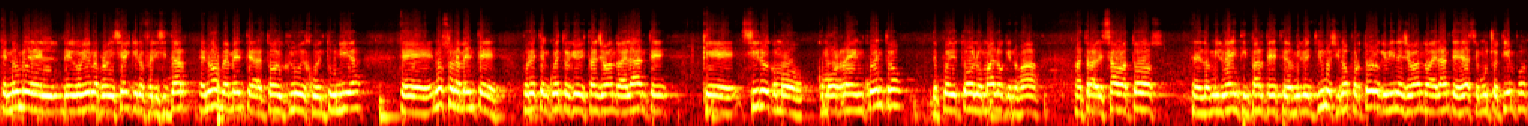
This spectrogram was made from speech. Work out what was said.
en nombre del, gobierno provincial quiero felicitar enormemente a todo el Club de Juventud Unida, eh, no solamente por este encuentro que hoy están llevando adelante, que sirve como, como reencuentro después de todo lo malo que nos ha atravesado a todos en el 2020 y parte de este 2021, sino por todo lo que vienen llevando adelante desde hace mucho tiempo,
